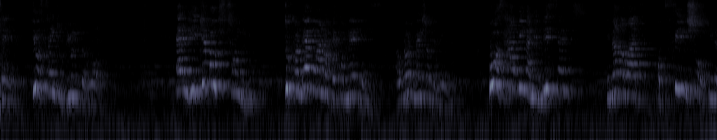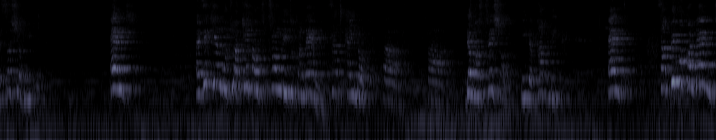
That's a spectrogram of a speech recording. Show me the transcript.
Kenya. He was trying to build the wall. And he came out strongly to condemn one of the comedians, I will not mention the name, who was having an indecent, in other words, obscene show in the social media. And Ezekiel Mutua came out strongly to condemn such kind of uh, uh, demonstration in the public. And some people condemned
